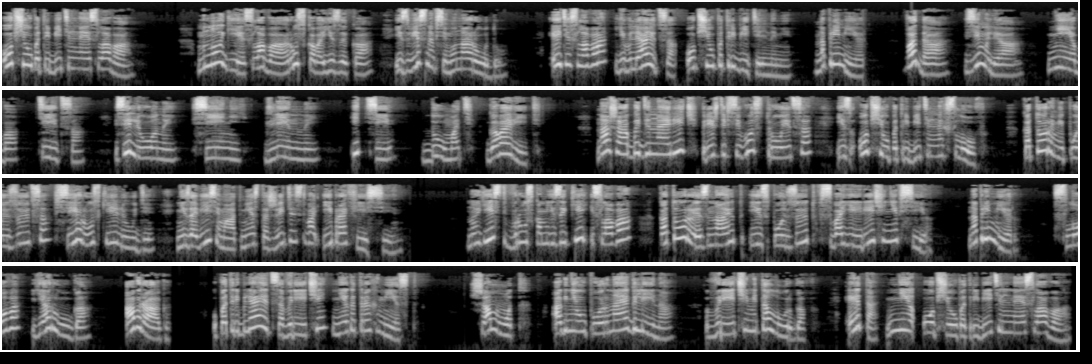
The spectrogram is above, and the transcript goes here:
Общеупотребительные слова. Многие слова русского языка известны всему народу. Эти слова являются общеупотребительными. Например, вода, земля, небо, птица, зеленый, синий, длинный, идти, думать, говорить. Наша обыденная речь прежде всего строится из общеупотребительных слов, которыми пользуются все русские люди, независимо от места жительства и профессии. Но есть в русском языке и слова, которые знают и используют в своей речи не все. Например, слово «яруга», «овраг» употребляется в речи некоторых мест. Шамот, огнеупорная глина, в речи металлургов. Это не общеупотребительные слова.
